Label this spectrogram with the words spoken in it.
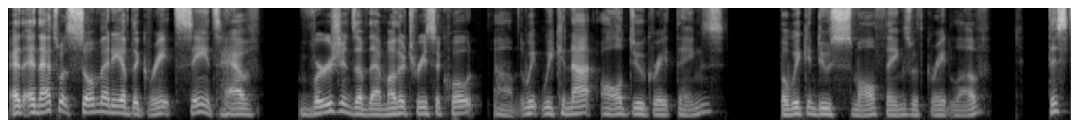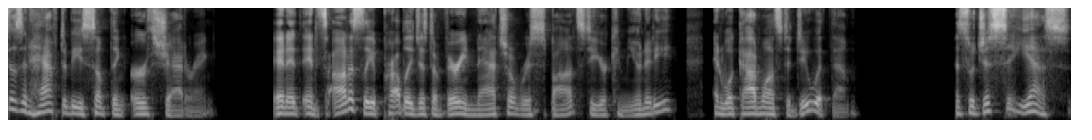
And, and that's what so many of the great saints have versions of that Mother Teresa quote. Um, we, we cannot all do great things, but we can do small things with great love. This doesn't have to be something earth shattering. And it, it's honestly probably just a very natural response to your community and what God wants to do with them. And so just say yes.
